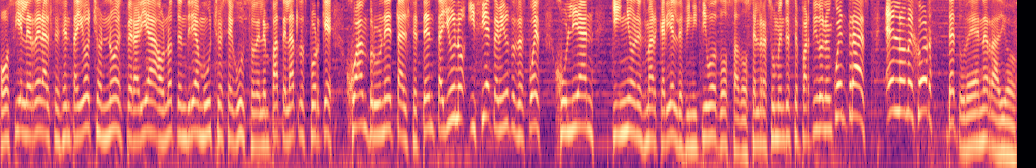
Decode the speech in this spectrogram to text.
O si el Herrera al 68 no esperaría o no tendría mucho ese gusto del empate el Atlas porque Juan Bruneta al 71 y 7 minutos después Julián Quiñones marcaría el definitivo 2 a 2. El resumen de este partido lo encuentras en lo mejor de tu DN Radio.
